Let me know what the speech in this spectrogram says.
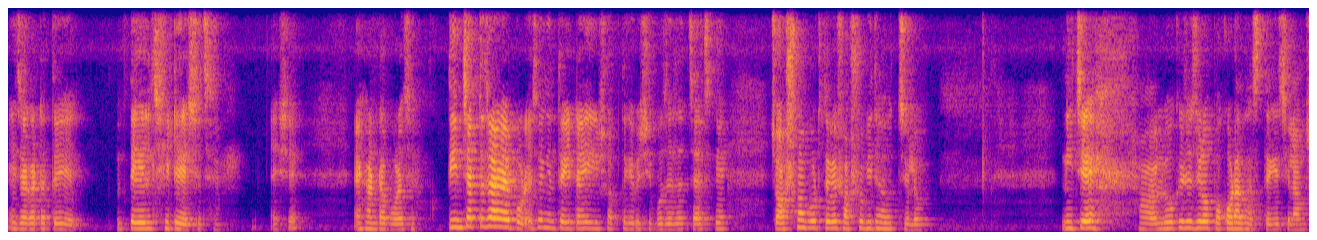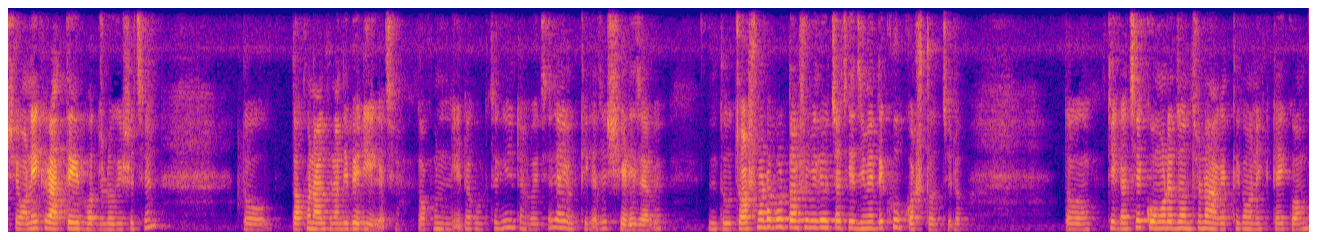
এই জায়গাটাতে তেল ছিটে এসেছে, এসে এখানটা পড়েছে। তিন চারটে জায়গায় পড়েছে, কিন্তু এটাই সব থেকে বেশি বোঝা যাচ্ছে। আজকে চশমা পড়তে বেশ অসুবিধা হচ্ছিল। নিচে লোক এসেছিল, পকোড়া ভাজতে গেছিলাম। সে অনেক রাতে ভদ্রলোক এসেছেন। তো তখন আলপনাদি বেরিয়ে গেছে। তখন এটা করতে গিয়ে এটা হয়েছে, যাই হোক, ঠিক আছে, সেরে যাবে। কিন্তু চশমাটা পড়তে অসুবিধা হচ্ছে, আজকে জিমেতে খুব কষ্ট হচ্ছিল। তো ঠিক আছে, কোমরের যন্ত্রণা আগের থেকে অনেকটাই কম।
